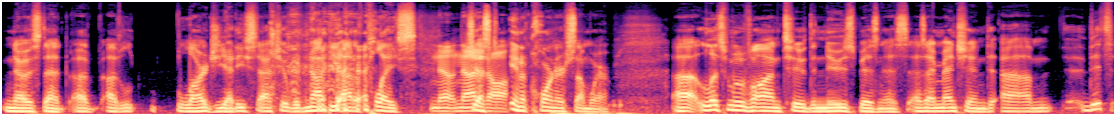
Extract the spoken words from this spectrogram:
knows that a, a large Yeti statue would not be out of place. no, not just at all. in a corner somewhere. Uh, let's move on to the news business. As I mentioned, um, this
